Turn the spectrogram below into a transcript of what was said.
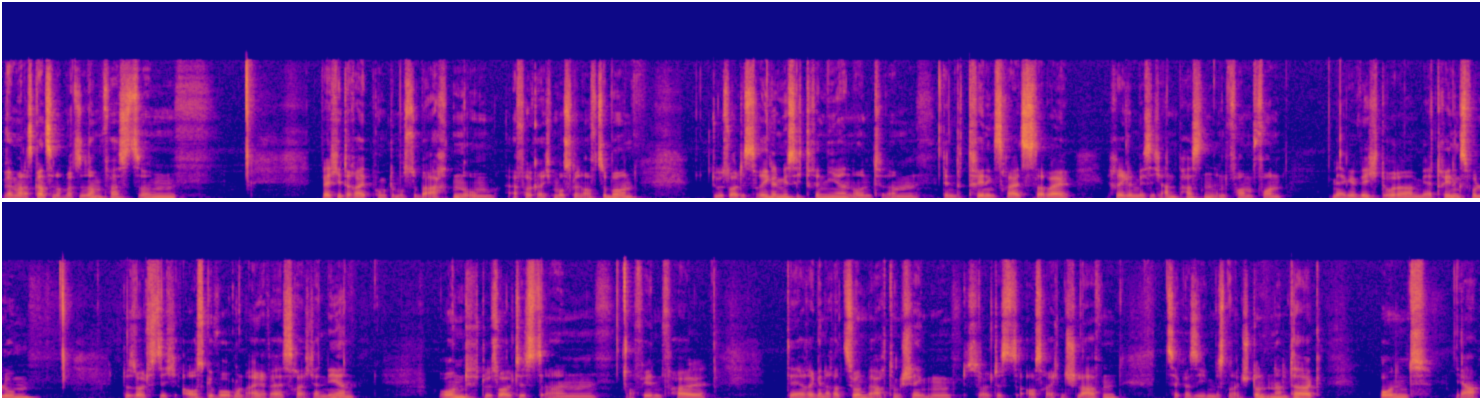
wenn man das Ganze nochmal zusammenfasst, ähm, welche drei Punkte musst du beachten, um erfolgreich Muskeln aufzubauen? Du solltest regelmäßig trainieren und ähm, den Trainingsreiz dabei regelmäßig anpassen in Form von mehr Gewicht oder mehr Trainingsvolumen. Du solltest dich ausgewogen und eiweißreich ernähren Und du solltest auf jeden Fall der Regeneration Beachtung schenken. Du solltest ausreichend schlafen, circa sieben bis neun Stunden am Tag. Und ja,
